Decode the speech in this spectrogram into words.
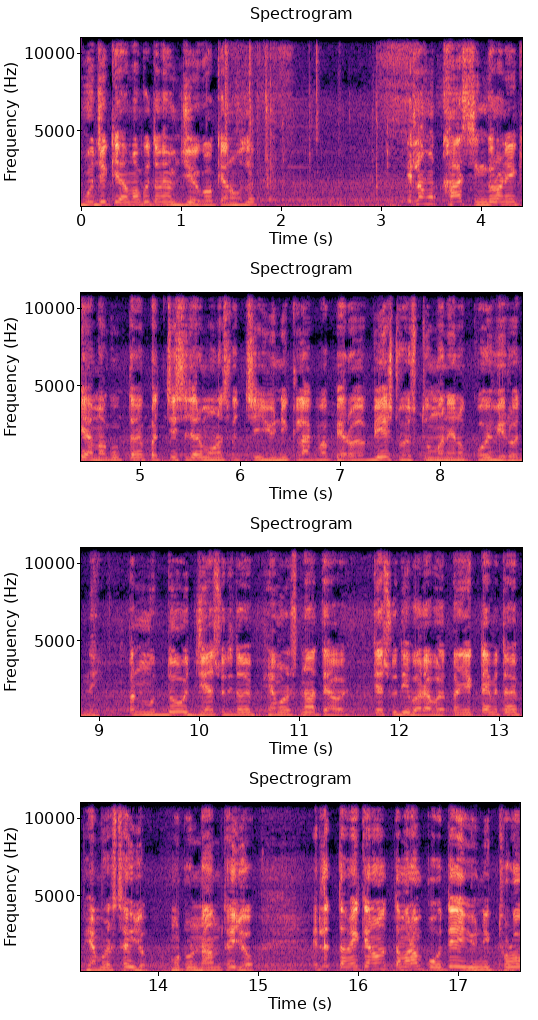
હું જે કહેવા માગું તમે સમજી શકો કે મતલબ એટલે હું ખાસ સિંગરોને નહીં કહેવા માગું તમે પચીસ હજાર માણસ વચ્ચે યુનિક લાગવા પહેરો બેસ્ટ વસ્તુ, મને એનો કોઈ વિરોધ નહીં. પણ મુદ્દો જ્યાં સુધી તમે ફેમસ ના થયા હોય, ત્યાં સુધી બરાબર. પણ એક ટાઈમે તમે ફેમસ થઈ જાઓ, મોટું નામ થઈ જાઓ. એટલે તમે કહેવાનો તમારા પોતે યુનિક થોડો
